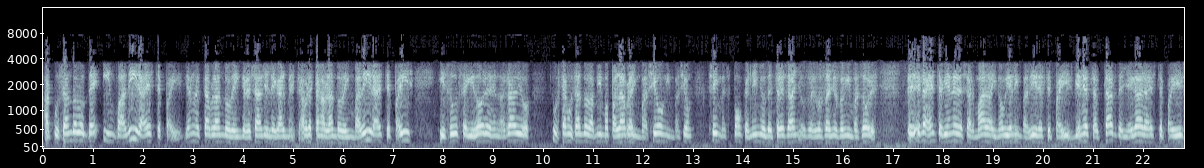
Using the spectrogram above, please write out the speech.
acusándolos de invadir a este país. Ya no está hablando de ingresar ilegalmente, ahora están hablando de invadir a este país y sus seguidores en la radio están usando la misma palabra invasión, invasión. Sí, me supongo que niños de tres años, de dos años son invasores. Eh, la gente viene desarmada y no viene a invadir este país, viene a tratar de llegar a este país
